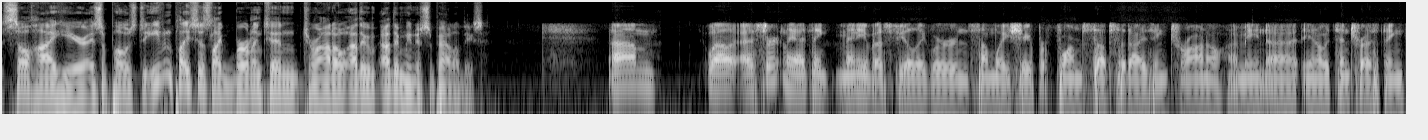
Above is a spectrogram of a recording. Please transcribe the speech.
so high here, as opposed to even places like Burlington, Toronto, other other municipalities? Um, well, uh, certainly, I think many of us feel like we're in some way, shape, or form subsidizing Toronto. I mean, uh, you know, it's interesting.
